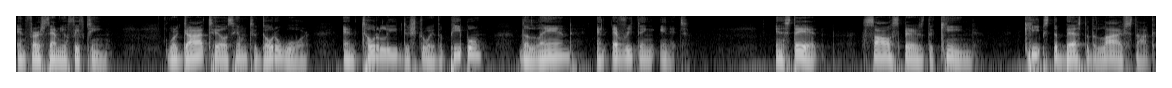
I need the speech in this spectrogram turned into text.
in 1 Samuel 15, where God tells him to go to war and totally destroy the people, the land, and everything in it. Instead, Saul spares the king, keeps the best of the livestock,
